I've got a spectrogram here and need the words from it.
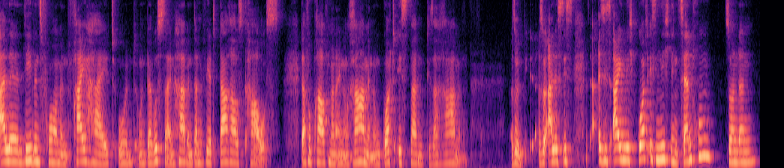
alle Lebensformen Freiheit und, und Bewusstsein haben, dann wird daraus Chaos. Dafür braucht man einen Rahmen und Gott ist dann dieser Rahmen. Also, also alles ist, es ist eigentlich, Gott ist nicht im Zentrum, sondern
